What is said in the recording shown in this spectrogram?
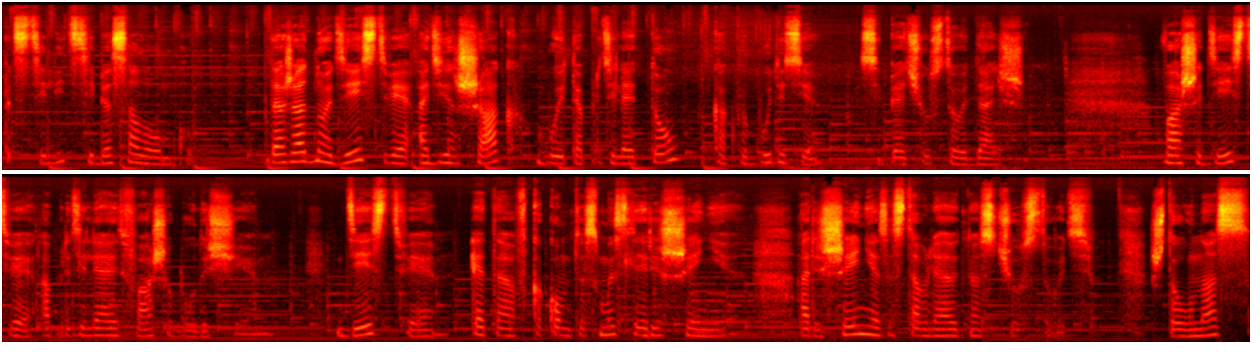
подстелить себе соломку? Даже одно действие, один шаг будет определять то, как вы будете себя чувствовать дальше. Ваше действие определяет ваше будущее. Действие – это в каком-то смысле решение, а решения заставляют нас чувствовать, что у нас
